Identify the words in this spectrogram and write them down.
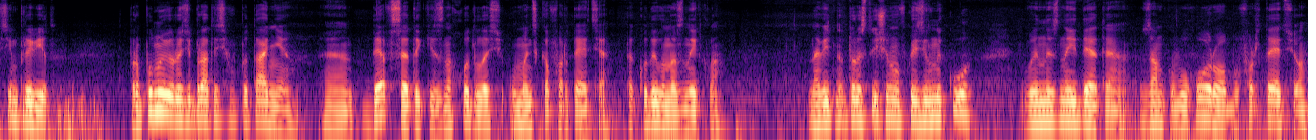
Всім привіт! Пропоную розібратися в питанні, е, де все-таки знаходилась Уманська фортеця та куди вона зникла. Навіть на туристичному вказівнику ви не знайдете замкову гору або фортецю.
